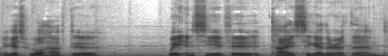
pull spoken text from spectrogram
I guess we'll have to wait and see if it ties together at the end.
